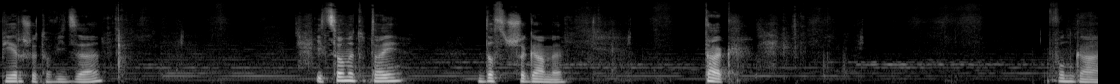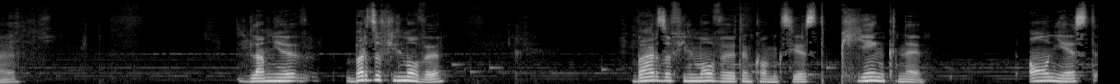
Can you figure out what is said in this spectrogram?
pierwszy to widzę. I co my tutaj dostrzegamy? Tak. Fungae. Dla mnie bardzo filmowy. Bardzo filmowy ten komiks jest. Piękny. On jest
